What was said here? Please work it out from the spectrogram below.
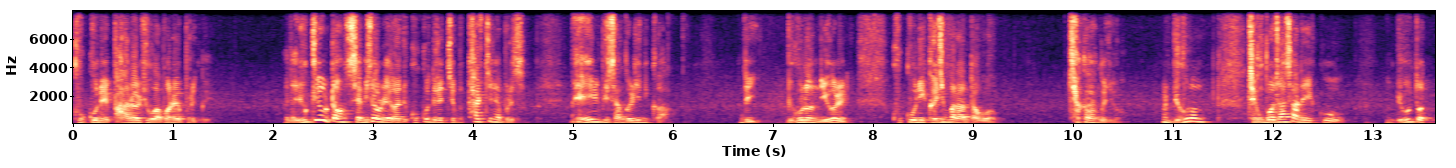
국군의 반을 휴가 보내버린 거예요. 그냥 6개월 동안 생존을 해가지고 국군들이 지금 탈진해버렸어. 매일 비상 걸리니까. 근데 미군은 이걸 국군이 거짓말 한다고 착각한 거죠. 미군은 정보 자산이 있고 미군도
